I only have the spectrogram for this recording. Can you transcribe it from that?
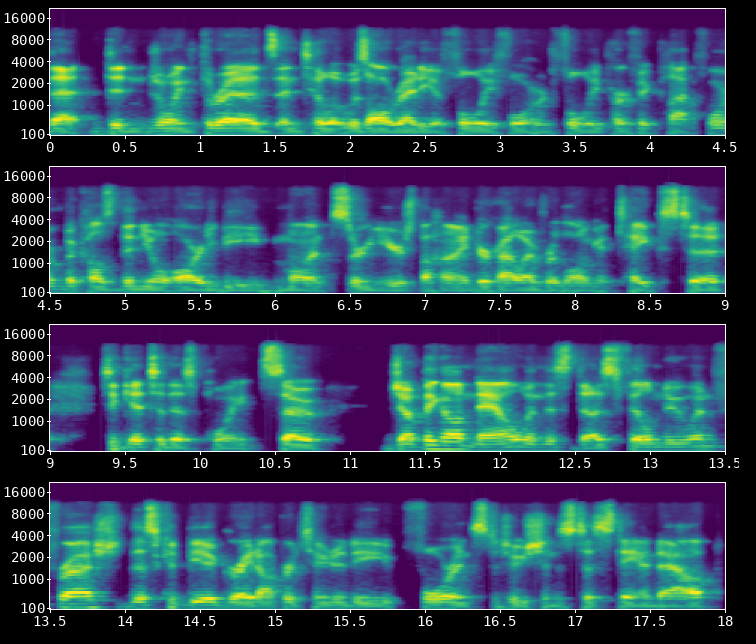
that didn't join threads until it was already a fully formed fully perfect platform because then you'll already be months or years behind or however long it takes to to get to this point. So jumping on now when this does feel new and fresh this could be a great opportunity for institutions to stand out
